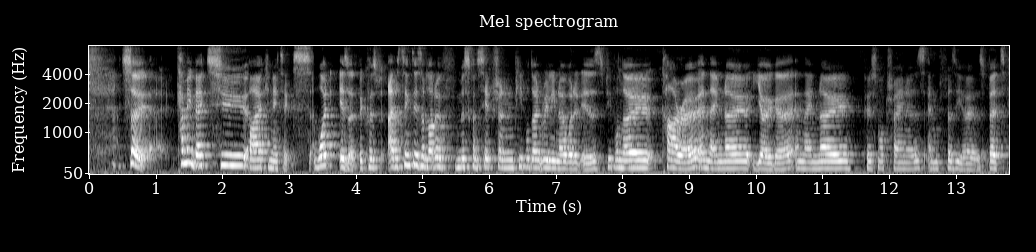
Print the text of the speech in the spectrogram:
so, coming back to biokinetics, what is it? Because I think there's a lot of misconception. People don't really know what it is. People know chiro and they know yoga and they know personal trainers and physios, but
